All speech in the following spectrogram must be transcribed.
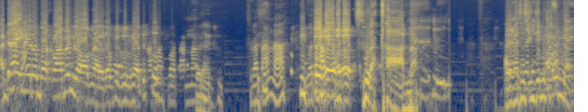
ada yang ingin robak kelamin nggak omel ada figur gratis tuh surat tanah. Surat tanah buat apa? Surat tanah Ada kasih cincin kawin nggak?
